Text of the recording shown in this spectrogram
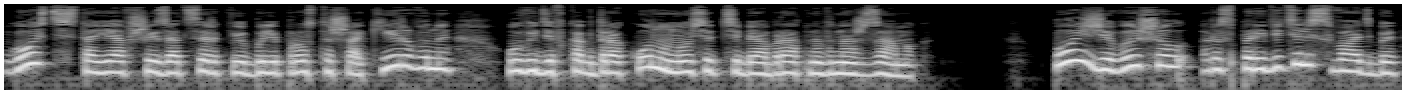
Гости, стоявшие за церковью, были просто шокированы, увидев, как дракон уносит тебя обратно в наш замок. Позже вышел распорядитель свадьбы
